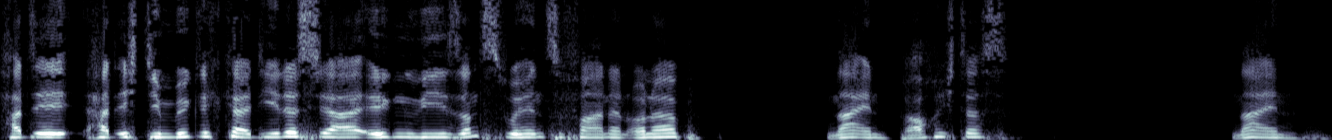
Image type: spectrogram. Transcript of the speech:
Hatte, hatte ich die Möglichkeit, jedes Jahr irgendwie sonst wohin zu fahren in Urlaub? Nein. Brauche ich das? Nein.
